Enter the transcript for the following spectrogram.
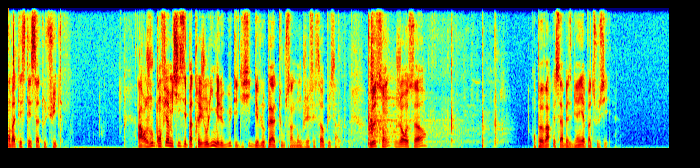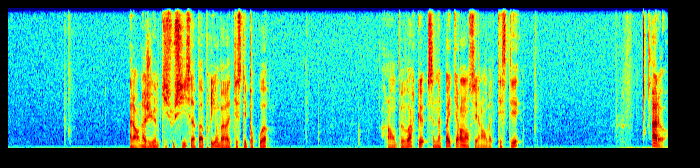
On va tester ça tout de suite. Alors je vous le confirme ici, c'est pas très joli, mais le but est ici de développer un tools, hein, donc j'ai fait ça au plus simple. Le son, je ressors. On peut voir que ça baisse bien, il n'y a pas de souci. Alors là, j'ai eu un petit souci, ça n'a pas pris, on va tester pourquoi. Alors on peut voir que ça n'a pas été relancé. Alors on va tester. Alors,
